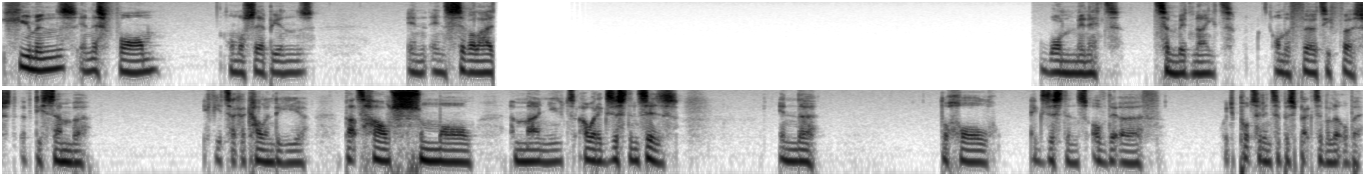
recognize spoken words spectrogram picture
humans in this form, Homo sapiens, in, in civilized one minute to midnight on the 31st of December, if you take a calendar year. That's how small and minute our existence is in the the whole existence of the earth, which puts it into perspective a little bit.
